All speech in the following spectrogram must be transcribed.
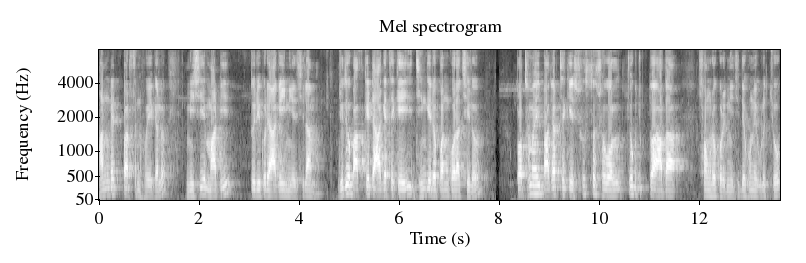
হান্ড্রেড পার্সেন্ট হয়ে গেল, মিশিয়ে মাটি তৈরি করে আগেই নিয়েছিলাম। যদিও বাস্কেটে আগে থেকেই ঝিঙ্গে রোপণ করা ছিল, প্রথমেই বাজার থেকে সুস্থ সবল চোখযুক্ত আদা সংগ্রহ করে নিয়েছি। দেখুন, এগুলো চোখ,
